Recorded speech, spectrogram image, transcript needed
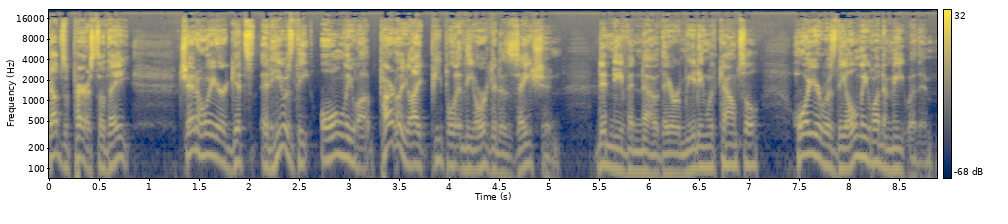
Cubs of Paris. So they, Jed Hoyer gets, and he was the only one. Partly like people in the organization didn't even know they were meeting with Counsell. Hoyer was the only one to meet with him.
